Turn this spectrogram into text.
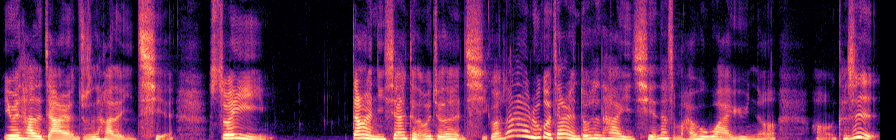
因为他的家人就是他的一切。所以当然你现在可能会觉得很奇怪，说啊，如果家人都是他一切，那怎么还会外遇呢？好，可是。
